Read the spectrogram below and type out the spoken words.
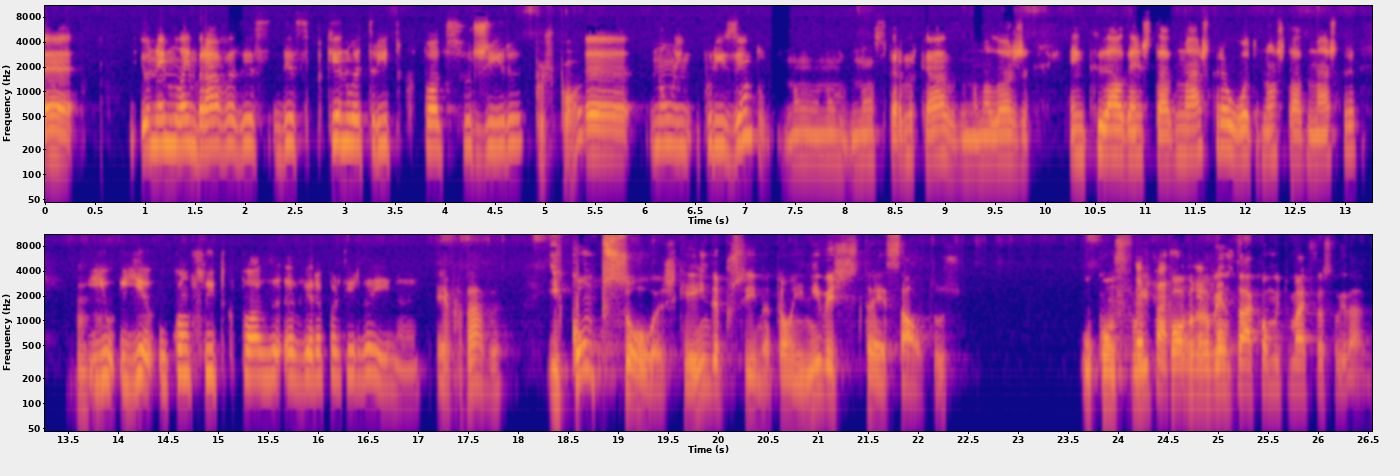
uh, eu nem me lembrava desse, desse, pequeno atrito que pode surgir. Pois pode. Uh, num, por exemplo, num, num, num, supermercado, numa loja em que alguém está de máscara, o outro não está de máscara, uhum. e, e, o conflito que pode haver a partir daí, não é? É verdade. E com pessoas que ainda por cima estão em níveis de stress altos, o conflito é fácil, pode é rebentar com muito mais facilidade.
